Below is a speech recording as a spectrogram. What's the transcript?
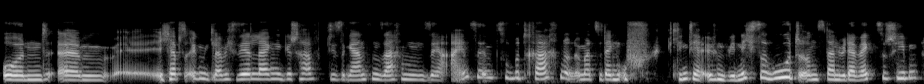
Und ähm, ich habe es irgendwie, glaube ich, sehr lange geschafft, diese ganzen Sachen sehr einzeln zu betrachten und immer zu denken, uff, klingt ja irgendwie nicht so gut, uns dann wieder wegzuschieben.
